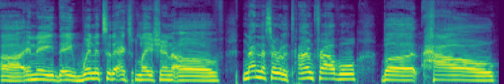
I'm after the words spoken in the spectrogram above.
Uh, and they they went into the explanation of not necessarily time travel, but how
